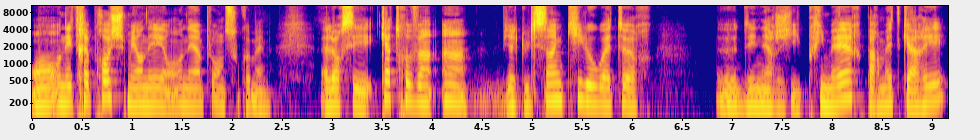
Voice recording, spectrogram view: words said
On, est très proche, mais on est on est un peu en dessous quand même. Alors c'est 81,5 kWh d'énergie primaire par mètre carré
